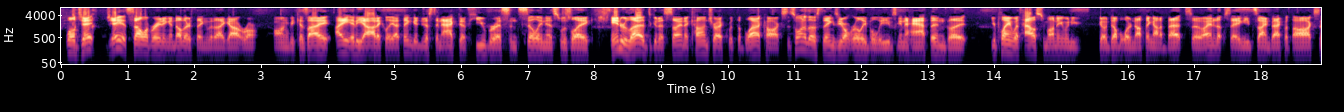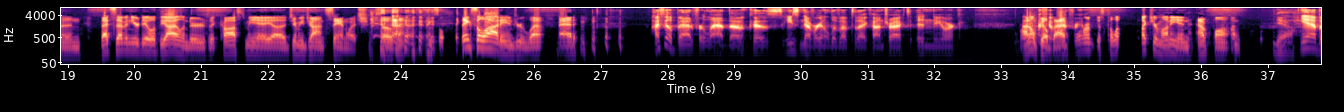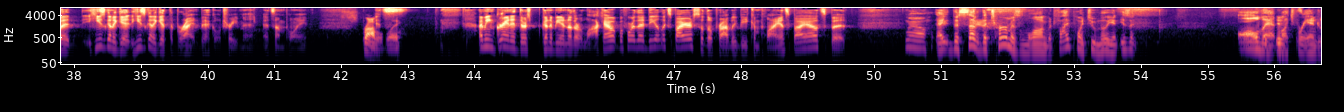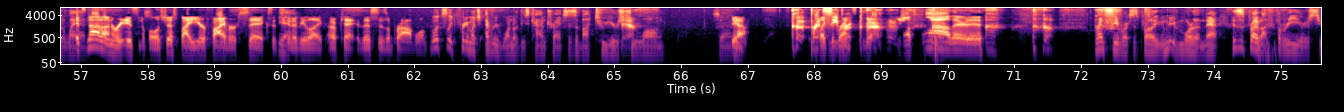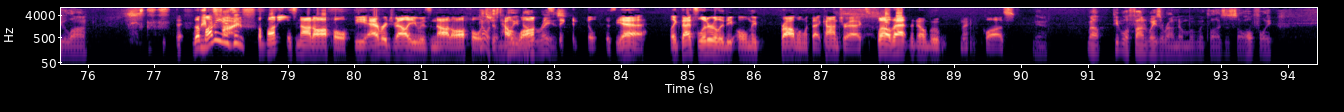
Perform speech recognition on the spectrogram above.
Well, Jay Jay is celebrating another thing that I got wrong because I I idiotically I think in just an act of hubris and silliness was like Andrew Ladd's going to sign a contract with the Blackhawks. It's one of those things you don't really believe is going to happen, but you're playing with house money when you go double or nothing on a bet. So I ended up saying he'd sign back with the Hawks, and that seven year deal with the Islanders it cost me a uh, Jimmy John sandwich. So thanks, thanks a lot, Andrew Ladd. I feel bad for Ladd though, because he's never going to live up to that contract in New York. I don't feel, feel bad, bad for for him. Just collect, collect your money and have fun. Yeah. Yeah, but he's gonna get he's gonna get the Bryan Bickell treatment at some point. Probably. It's- I mean, granted, there's going to be another lockout before that deal expires, so there'll probably be compliance buyouts. But Well, I, the seven, the term is long, but 5.2 million isn't all that It- much for Andrew Ladd. It's not unreasonable. It's just by year five or six, it's Yeah. going to be like, okay, this is a problem. Well, it's like pretty much every one of these contracts is about two years Yeah. too long. So Yeah. Brent Like the Seabrook. Brent Seabrook. Yep. Wow, there it is. Brent Seabrooks is probably even more than that. His is probably about three years too long. The money isn't. The money is not awful. The average value is not awful. No, it's, it's just how long the raise. stinking deal. Yeah, like that's literally the only problem with that contract. Well, that and the no movement clause. Yeah. Well, people have found ways around no movement clauses, so hopefully,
